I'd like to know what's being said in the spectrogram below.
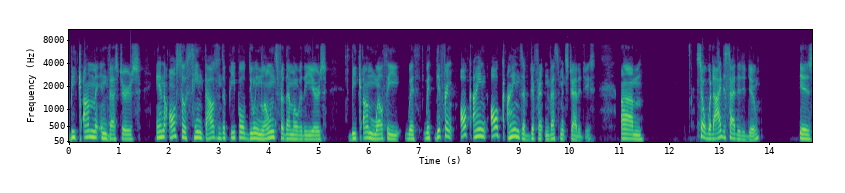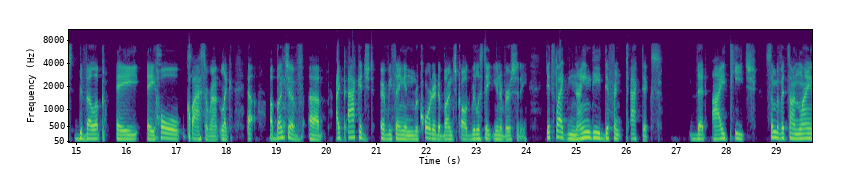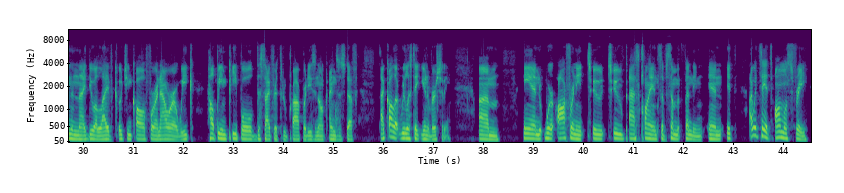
become investors and also seen thousands of people doing loans for them over the years become wealthy with with different all kind all kinds of different investment strategies. Um, so what I decided to do is develop a a whole class around like a, a bunch of uh, I packaged everything and recorded a bunch called Real Estate University. It's like 90 different tactics that I teach. Some of it's online, and I do a live coaching call for an hour a week, helping people decipher through properties and all kinds of stuff. I call it Real Estate University. Um, and we're offering it to to past clients of Summit Funding, and it I would say it's almost free.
